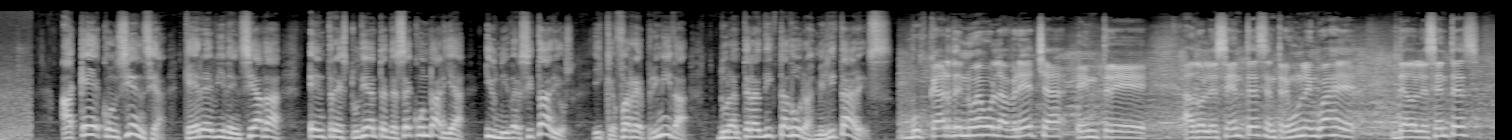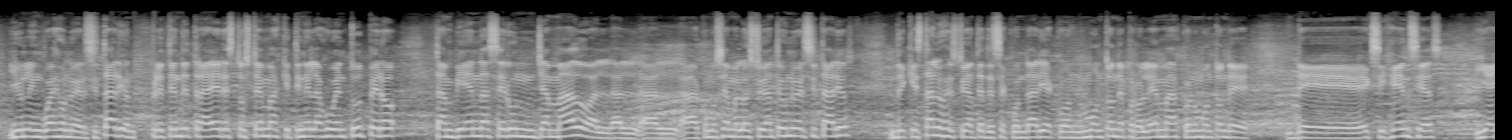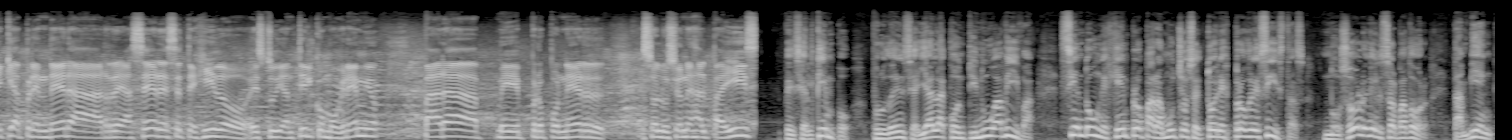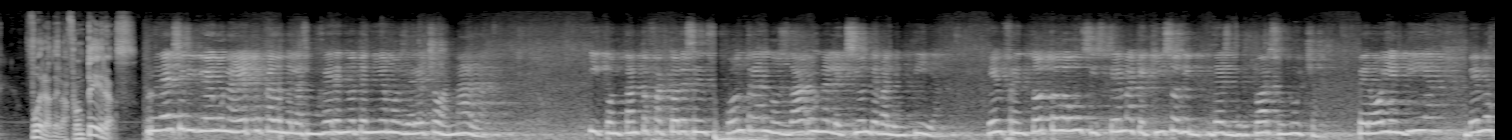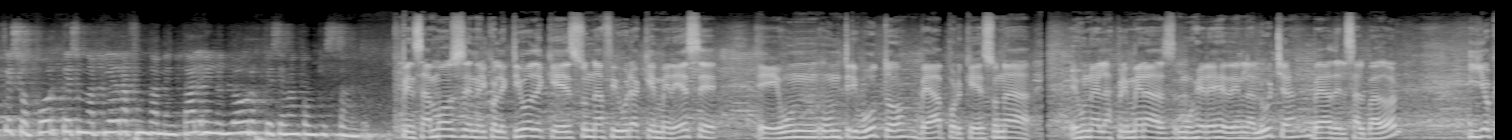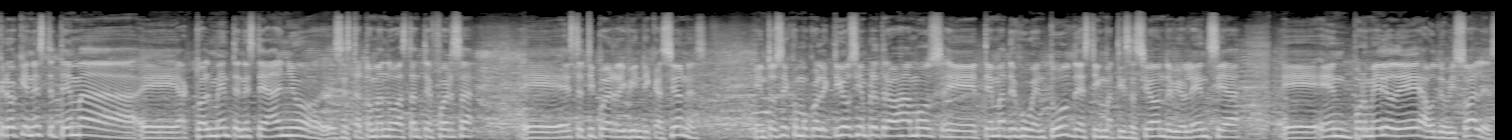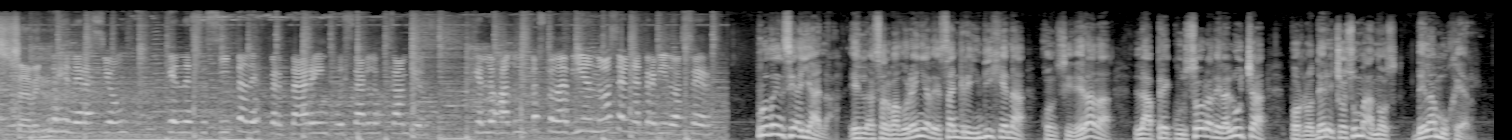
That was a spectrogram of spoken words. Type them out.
aquella conciencia que era evidenciada entre estudiantes de secundaria y universitarios y que fue reprimida durante las dictaduras militares. Buscar de nuevo la brecha entre adolescentes, entre un lenguaje de adolescentes y un lenguaje universitario. Pretende traer estos temas que tiene la juventud, pero también hacer un llamado al, a, ¿cómo se llama?, los estudiantes universitarios, de que están los estudiantes de secundaria con un montón de problemas, con un montón de, de exigencias y hay que aprender a rehacer ese tejido estudiantil como gremio para eh, proponer soluciones al país. Pese al tiempo, Prudencia Ayala continúa viva, siendo un ejemplo para muchos sectores progresistas, no solo en El Salvador, también fuera de las fronteras. Prudencia vivió en una época donde las mujeres no teníamos derecho a nada y con tantos factores en su contra nos da una lección de valentía. Enfrentó todo un sistema que quiso desvirtuar su lucha pero hoy en día vemos que su aporte es una piedra fundamental en los logros que se van conquistando. Pensamos en el colectivo de que es una figura que merece eh, un, tributo, vea, porque es una, es una de las primeras mujeres en la lucha, vea, del Salvador. Y yo creo que en este tema, eh, actualmente en este año, eh, se está tomando bastante fuerza eh, este tipo de reivindicaciones. Entonces, como colectivo siempre trabajamos temas de juventud, de estigmatización, de violencia, en, por medio de audiovisuales. La generación que necesita despertar e impulsar los cambios que los adultos todavía no se han atrevido a hacer. Prudencia Ayala es la salvadoreña de sangre indígena, considerada la precursora de la lucha por los derechos humanos de la mujer.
